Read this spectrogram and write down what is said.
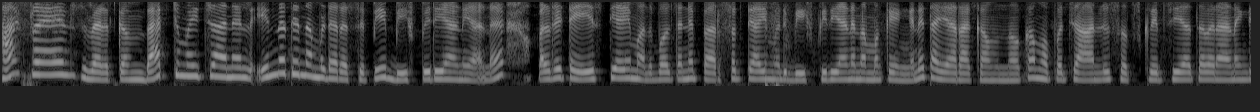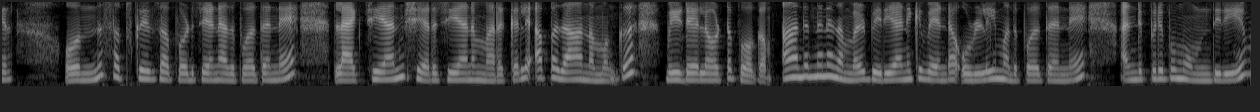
Hi friends welcome back to my channel ഇന്നത്തെ നമ്മുടെ റെസിപ്പി ബീഫ് ബിരിയാണിയാണ്. വളരെ ടേസ്റ്റിയായും അതുപോലെ തന്നെ പെർഫെക്റ്റ് പെർഫെക്റ്റായും ഒരു ബീഫ് ബിരിയാണി നമുക്ക് എങ്ങനെ തയ്യാറാക്കാമെന്ന് നോക്കാം. അപ്പോൾ ചാനൽ സബ്സ്ക്രൈബ് ചെയ്യാത്തവരാണെങ്കിൽ ഒന്ന് സബ്സ്ക്രൈബ് സപ്പോർട്ട് ചെയ്യണേ. അതുപോലെ തന്നെ ലൈക്ക് ചെയ്യാനും ഷെയർ ചെയ്യാനും മറക്കല്ലേ. അപ്പോൾ ഇതാ നമുക്ക് വീഡിയോയിലോട്ട് പോകാം. ആദ്യം തന്നെ നമ്മൾ ബിരിയാണിക്ക് വേണ്ട ഉള്ളിയും അതുപോലെ തന്നെ അണ്ടിപ്പരിപ്പും മുന്തിരിയും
